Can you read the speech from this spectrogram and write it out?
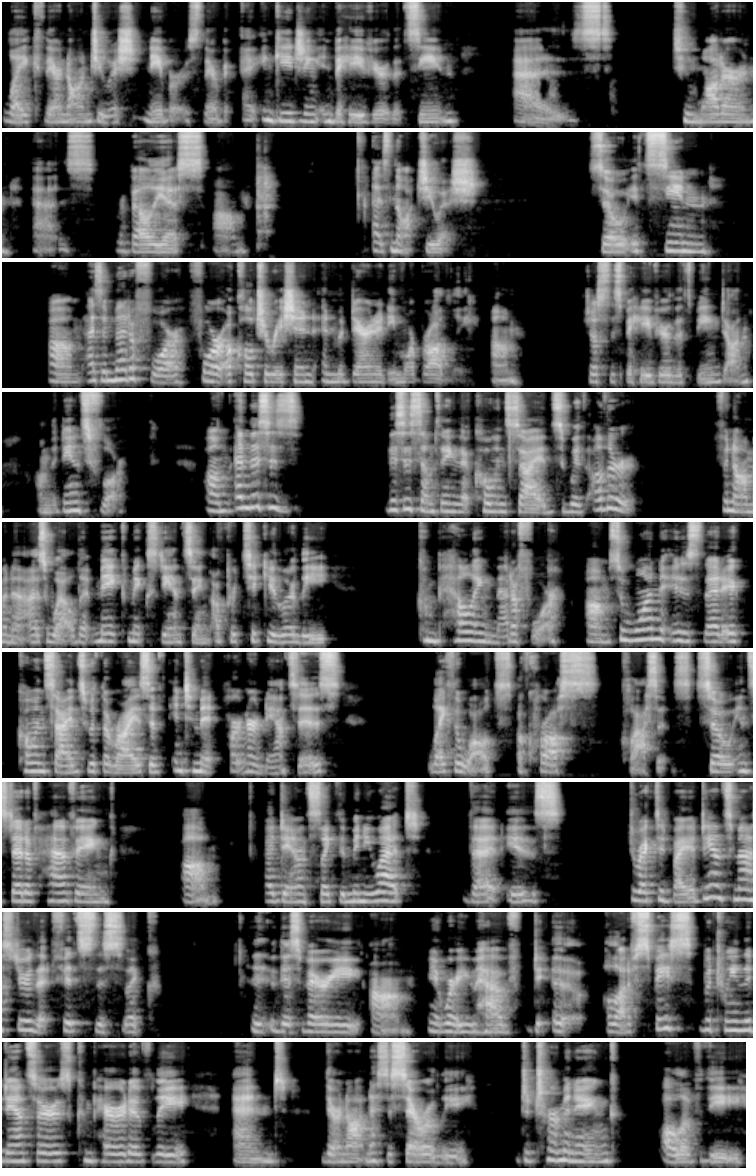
like their non Jewish neighbors. They're engaging in behavior that's seen as too modern, as rebellious, um, as not Jewish. So it's seen um, as a metaphor for acculturation and modernity more broadly, um, just this behavior that's being done on the dance floor. Um, and this is this is something that coincides with other phenomena as well that make mixed dancing a particularly compelling metaphor um, so, one is that it coincides with the rise of intimate partner dances like the waltz across classes. So, instead of having um, a dance like the minuet that is directed by a dance master that fits this like this very um, you know, where you have uh, a lot of space between the dancers comparatively and they're not necessarily determining all of the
